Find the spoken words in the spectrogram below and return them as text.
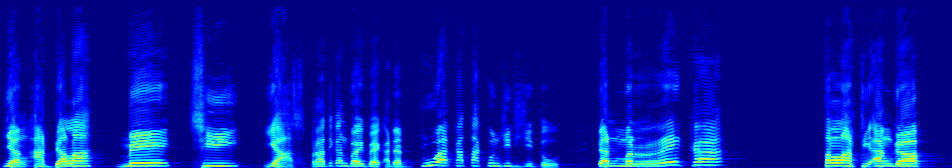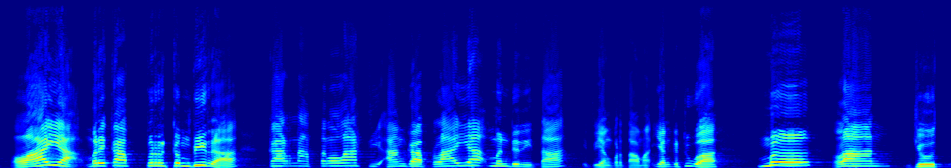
yang adalah Mesias. Perhatikan baik-baik, ada dua kata kunci di situ dan mereka telah dianggap layak, mereka bergembira karena telah dianggap layak menderita, itu yang pertama. Yang kedua, melanjutkan.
